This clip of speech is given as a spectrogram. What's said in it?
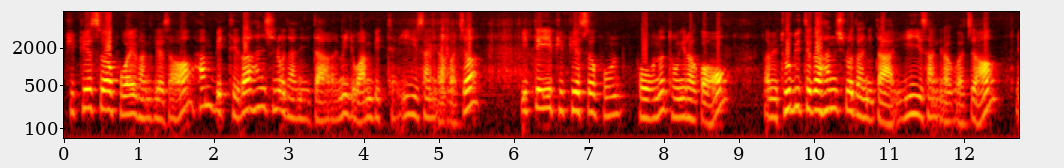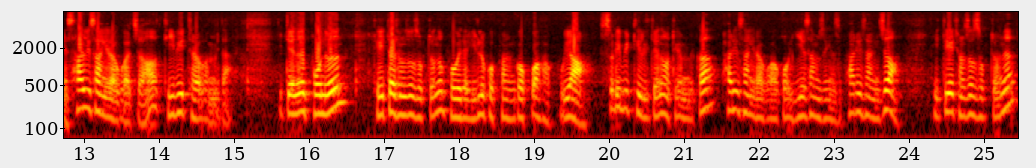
BPS와 보아의 관계에서 한 비트가 한 신호 단위다. 그러면 이제 1비트, 2 이상이라고 하죠. 이때의 BPS와 baud는 동일하고 그 다음에 두 비트가 한 신호 단위다. 2위상이라고 하죠. 4위상이라고 하죠. dibit라고 합니다. 이때는 baud는 데이터 전송 속도는 baud에다 2를 곱하는 것과 같고요. 3비트일 때는 어떻게 합니까? 8위상이라고 하고 2의 3승에서 8위상이죠. 이때의 전송 속도는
